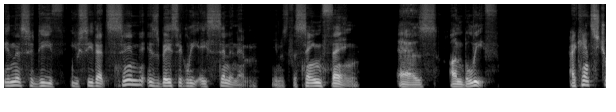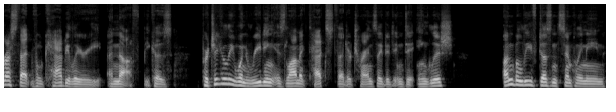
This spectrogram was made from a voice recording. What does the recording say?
in this hadith, you see that sin is basically a synonym. You know, it's the same thing as unbelief. I can't stress that vocabulary enough because, particularly when reading Islamic texts that are translated into English, unbelief doesn't simply mean,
